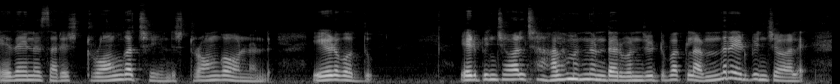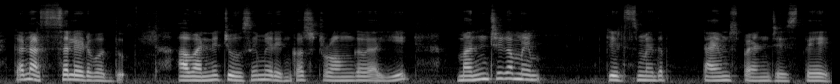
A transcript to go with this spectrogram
ఏదైనా సరే స్ట్రాంగ్గా చేయండి స్ట్రాంగ్గా ఉండండి. ఏడవద్దు. ఏడిపించే వాళ్ళు చాలామంది ఉంటారు. మన చుట్టుపక్కల అందరూ ఏడిపించేవాళ్ళే కానీ అస్సలు ఏడవద్దు. అవన్నీ చూసి మీరు ఇంకా స్ట్రాంగ్గా అయ్యి మంచిగా మేము కిడ్స్ మీద టైం స్పెండ్ చేస్తే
